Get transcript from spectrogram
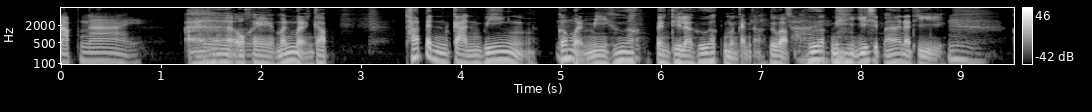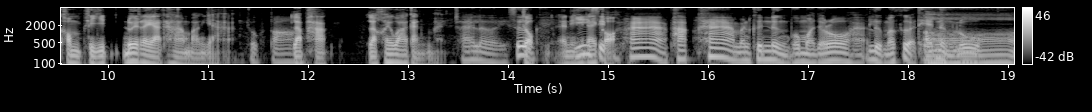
นับง่ายอ่าโอเค มันเหมือนกับ ถ้าเป็นการวิ่งก็เหมือนมีเฮือกเป็นทีละเฮือกเหมือนกันเนอะคือแบบใช่เฮือกนี่ยี่สิบห้านาทีอืม complete ด้วยระยะทางบางอย่างถูกต้องแล้วพักแล้วค่อยว่ากันใหม่ ใช่เลย ซึ่งจบอันนี้ให้ยี่ได้สิบก่อนห้าพักห้ามันคือหนึ่งโพมโดโรฮะหรือมะเขือเทศหนึ่งลูกอ๋อ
